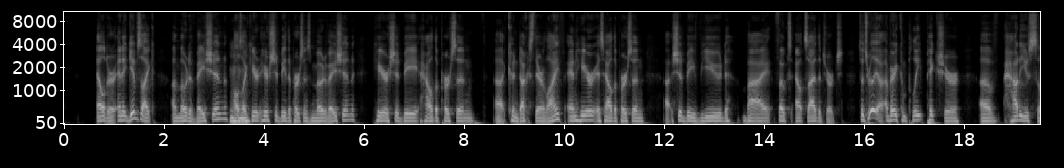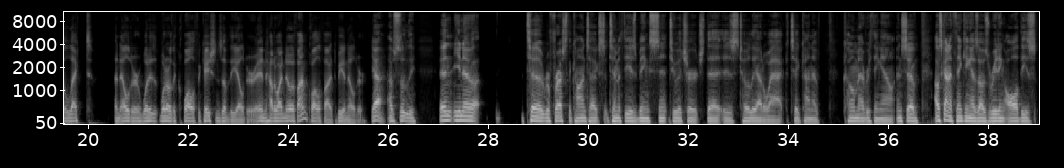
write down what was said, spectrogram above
elder, and it gives like a motivation. Paul's Mhm. like, here, here should be the person's motivation. Here should be how the person uh, conducts their life, and here is how the person uh, should be viewed by folks outside the church. So it's really a, a very complete picture of how do you select an elder? What is what are the qualifications of the elder, and how do I know if I'm qualified to be an elder? Yeah, absolutely. And you know, to refresh the context, Timothy is being sent to a church that is totally out of whack to kind of comb everything out. And so I was kind of thinking as I was reading all these,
